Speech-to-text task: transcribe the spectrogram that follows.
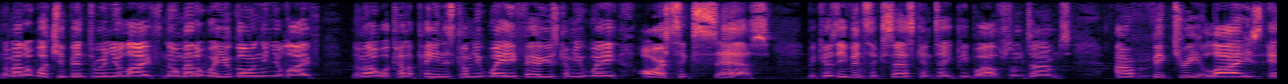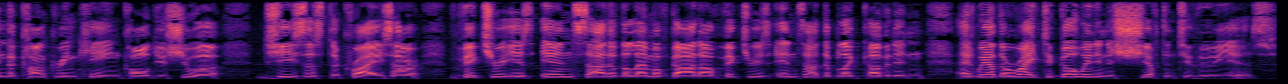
No matter what you've been through in your life, no matter where you're going in your life, no matter what kind of pain is coming your way, failures coming your way, or success, because even success can take people out sometimes. Our victory lies in the conquering king called Yeshua, Jesus the Christ. Our victory is inside of the Lamb of God. Our victory is inside the blood covenant. And as we have the right to go in and to shift into who he is.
